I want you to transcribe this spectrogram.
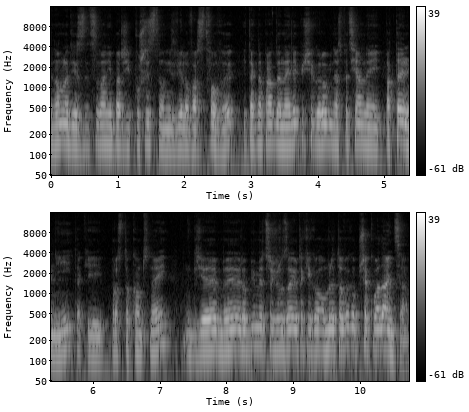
Ten omlet jest zdecydowanie bardziej puszysty, on jest wielowarstwowy i tak naprawdę najlepiej się go robi na specjalnej patelni, takiej prostokątnej, gdzie my robimy coś w rodzaju takiego omletowego przekładańca,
